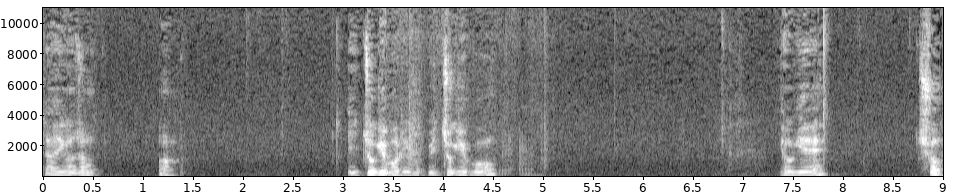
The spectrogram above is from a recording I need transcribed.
자, 이건 좀 어. 이쪽이 버리고 위쪽이고. 여기에 추.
